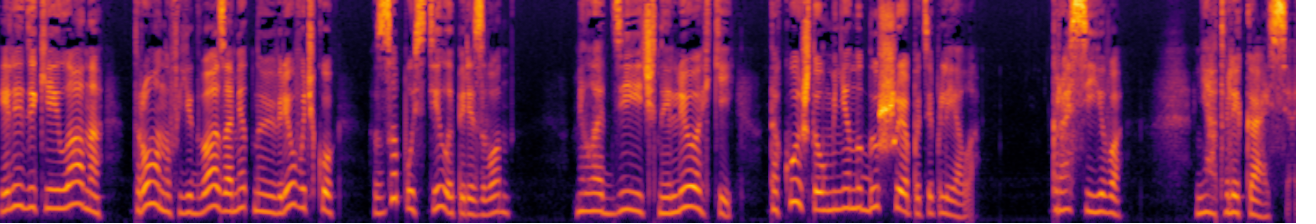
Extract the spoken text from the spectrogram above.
И леди Кейлана, тронув едва заметную веревочку, запустила перезвон. Мелодичный, легкий, такой, что у меня на душе потеплело. Красиво. Не отвлекайся.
